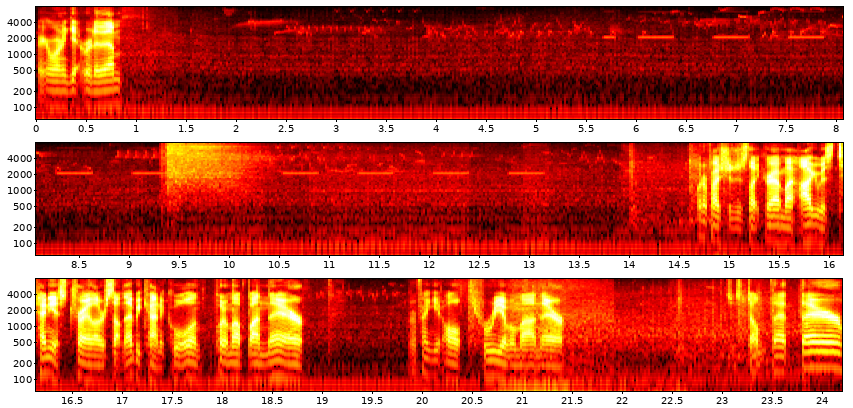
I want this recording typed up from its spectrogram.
I want to get rid of them. wonder if I should just like grab my Agabus Tenuis trailer or something. That'd be kind of cool and put them up on there. wonder if I can get all three of them on there. Just dump that there.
